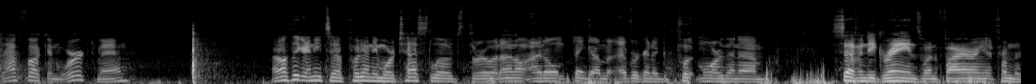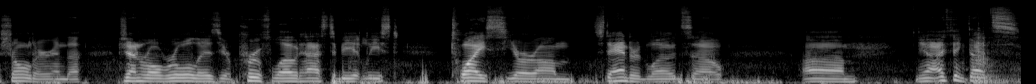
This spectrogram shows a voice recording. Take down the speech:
That fucking worked, man. I don't think I need to put any more test loads through it. I don't I don't think I'm ever going to put more than um 70 grains when firing it from the shoulder and the general rule is your proof load has to be at least twice your um standard load, so um yeah, I think that's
